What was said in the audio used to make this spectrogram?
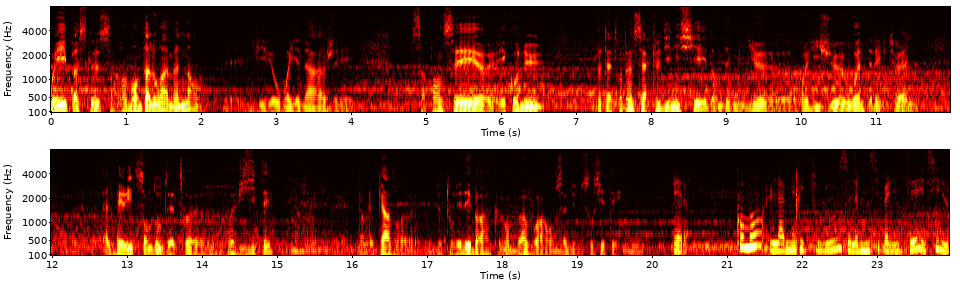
Oui, parce que ça remonte à loin maintenant. Il vivait au Moyen Âge et sa pensée euh, est connue peut-être d'un cercle d'initiés dans des milieux euh, religieux ou intellectuels. Elle mérite sans doute d'être euh, revisitée euh, dans le cadre de tous les débats que l'on peut avoir au sein d'une société. Et alors, comment la mairie de Toulouse, la municipalité, ici, le,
